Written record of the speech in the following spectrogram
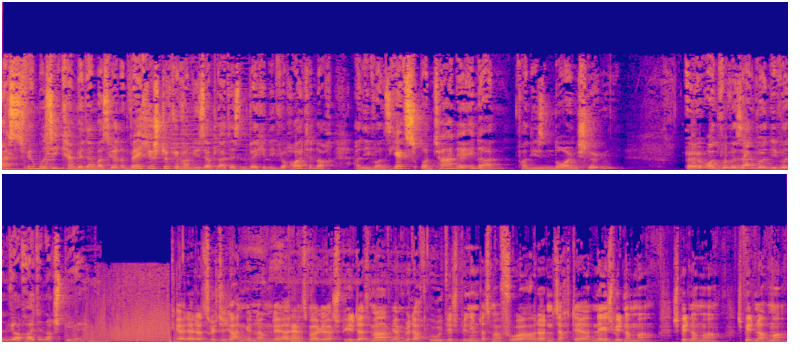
was für Musik haben wir damals gehört und welche Stücke von dieser Platte sind welche, die wir heute noch, an die wir uns jetzt spontan erinnern, von diesen neuen Stücken. Äh, und wo wir sagen würden, die würden wir auch heute noch spielen. Ja, der hat uns richtig angenommen. Der hat ja. uns mal gesagt, spielt das mal. Wir haben gedacht, gut, wir spielen ihm das mal vor. Oder dann sagt er, nee, spielt noch mal, spielt noch mal, spielt noch mal,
